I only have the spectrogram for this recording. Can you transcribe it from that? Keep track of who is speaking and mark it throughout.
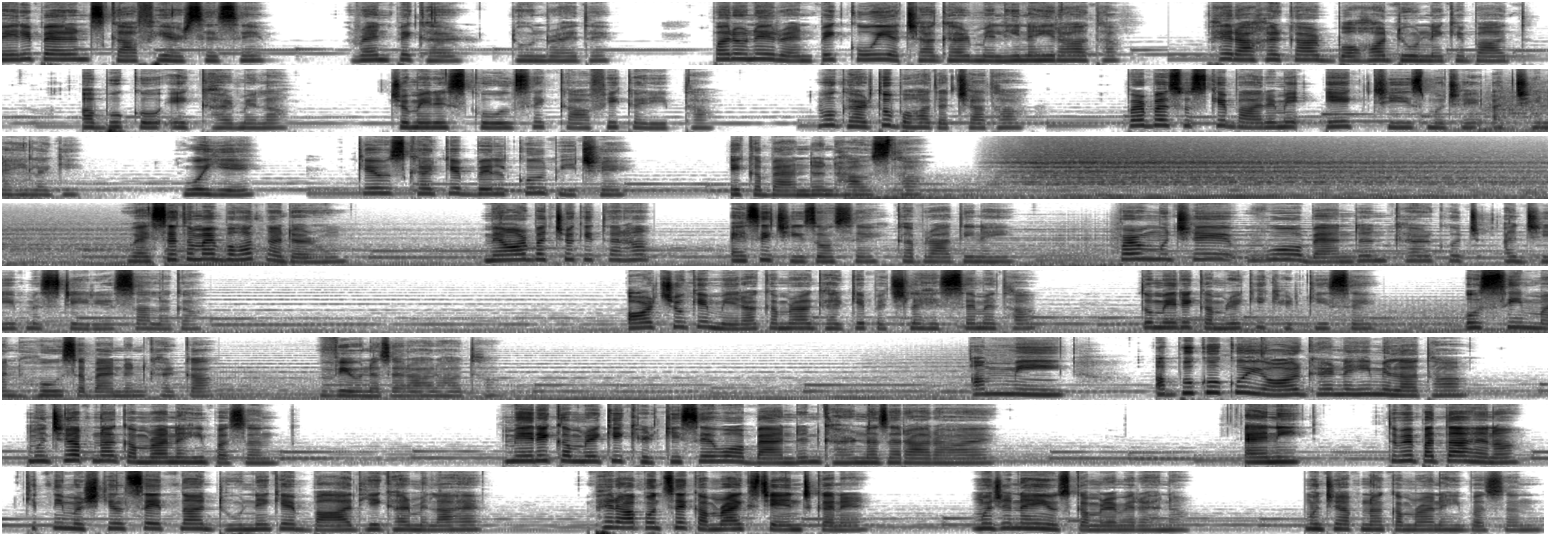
Speaker 1: मेरे पेरेंट्स काफ़ी अरसे से रेंट पे घर ढूंढ रहे थे, पर उन्हें रेंट पे कोई अच्छा घर मिल ही नहीं रहा था। फिर आखिरकार बहुत ढूँढने के बाद अबू को एक घर मिला, जो मेरे स्कूल से काफ़ी करीब था। वो घर तो बहुत अच्छा था, पर बस उसके बारे में एक चीज़ मुझे अच्छी नहीं लगी। वो ये कि उस घर के बिल्कुल पीछे एक अबैंडन हाउस था। वैसे तो मैं बहुत नडर हूँ। मैं और बच्चों की तरह ऐसी चीज़ों से घबराती नहीं, पर मुझे वो अबैंडन घर कुछ अजीब मिस्टीरियस सा लगा। और चूँकि मेरा कमरा घर के पिछले हिस्से में था तो मेरे कमरे की खिड़की से उसी मनहूस अबैंडन घर का व्यू नज़र आ रहा था। अम्मी, अबू को कोई और घर नहीं मिला था। मुझे अपना कमरा नहीं पसंद। मेरे कमरे की खिड़की से वो अबैंडन घर नज़र आ रहा है। एनी तुम्हें पता है ना, कितनी मुश्किल से इतना ढूँढने के बाद ये घर मिला है। फिर आप मुझसे कमरा एक्सचेंज करें। मुझे नहीं उस कमरे में रहना। मुझे अपना कमरा नहीं पसंद।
